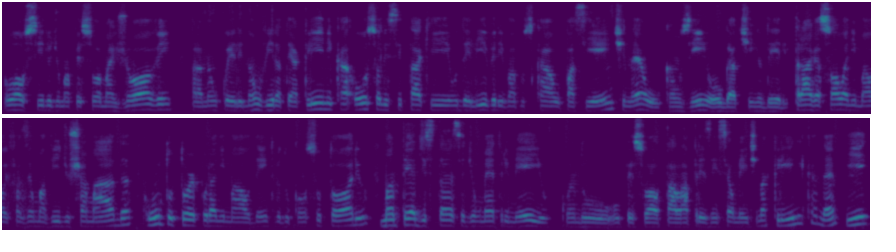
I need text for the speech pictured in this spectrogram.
o auxílio de uma pessoa mais jovem, para não ele não vir até a clínica ou solicitar que o delivery vá buscar o paciente, né, o cãozinho ou o gatinho dele, traga só o animal e fazer uma videochamada, um tutor por animal dentro do consultório, manter a distância de um metro e meio quando o pessoal está lá presencialmente na clínica, né, e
